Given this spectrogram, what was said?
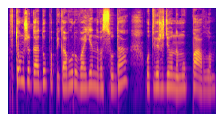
В том же году по приговору военного суда, утвержденному Павлом,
